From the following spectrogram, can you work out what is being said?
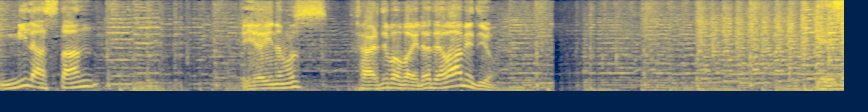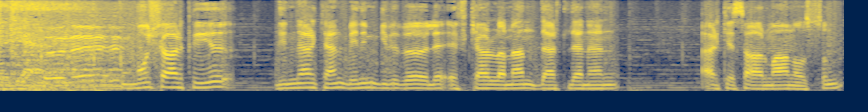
Milas'tan yayınımız Ferdi Baba ile devam ediyor. Bu şarkıyı dinlerken benim gibi böyle efkarlanan, dertlenen herkese armağan olsun.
